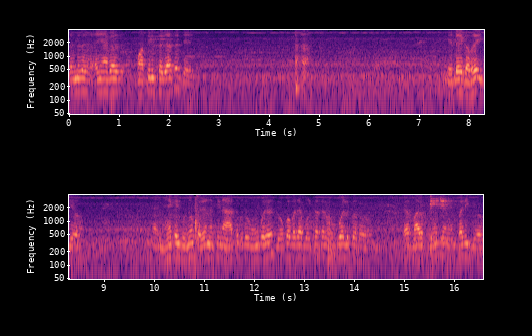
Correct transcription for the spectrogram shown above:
તમને અહીંયા આગળની સજા થશે એટલે ગભરાઈ ગયો. મેં કઈ ગુનો કર્યો નથી ને આ તો બધું હું બોલ્યો લોકો બધા બોલતા હતા હું બોલતો હતો. મારો ગુનો એમ પડી ગયો.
